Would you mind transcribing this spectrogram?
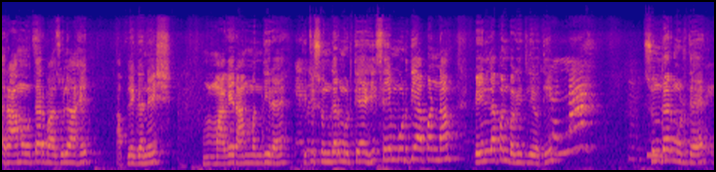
राम अवतार बाजूला आहेत आपले गणेश. मागे राम मंदिर आहे. किती सुंदर मूर्ती आहे. ही सेम मूर्ती आपण ना पेनला पण बघितली होती. सुंदर मूर्ती आहे.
